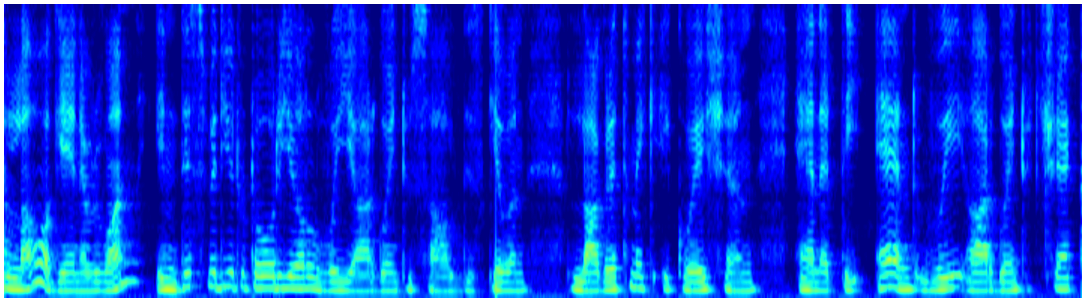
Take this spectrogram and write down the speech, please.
Hello again everyone. In this video tutorial we are going to solve this given logarithmic equation and at the end we are going to check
